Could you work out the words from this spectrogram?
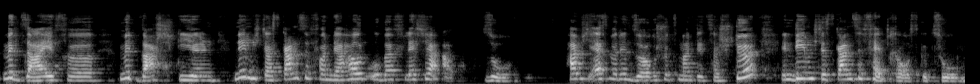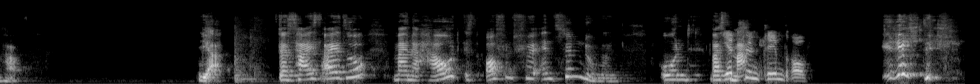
mit Seife, mit Waschgelen, nehme ich das Ganze von der Hautoberfläche ab. So. Habe ich erstmal den Säureschutzmantel zerstört, indem ich das ganze Fett rausgezogen habe. Ja, das heißt also, meine Haut ist offen für Entzündungen. Und was Jetzt schön Creme drauf. Richtig,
